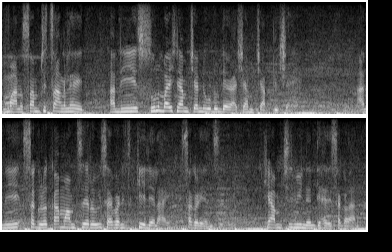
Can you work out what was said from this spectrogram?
माणसं आमची चांगली आहेत. आणि सूनबाईशने आमच्या निवडून द्याव्या अशी आमची अपेक्षा आहे. आणि सगळं काम आमचं रवी साहेबांनीच केलेलं आहे. सगळ्यांचं. ही आमची विनंती आहे सगळ्यांना.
